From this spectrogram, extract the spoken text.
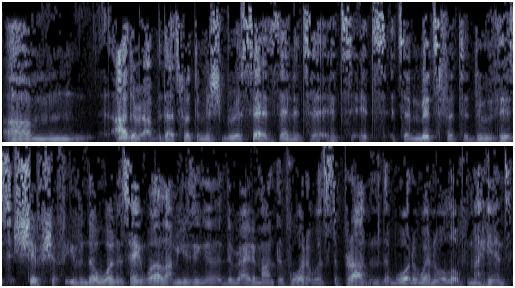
um, that's what the Mishnah says. Then it's a it's it's it's a mitzvah to do this shif Even though one is saying, "Well, I'm using a, uh, the right amount of water. What's the problem? The water went all over my hands,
